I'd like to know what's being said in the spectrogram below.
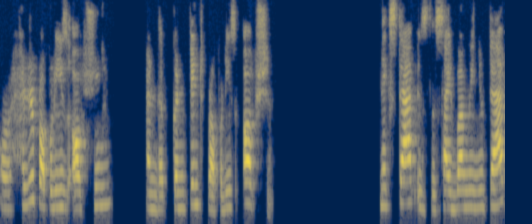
or header properties option and the content properties option. Next tab is the sidebar menu tab.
